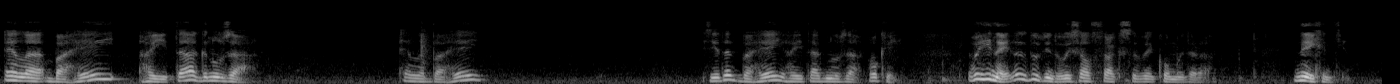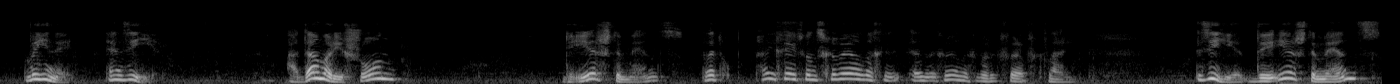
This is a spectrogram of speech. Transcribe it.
Ella bahei haita gnuza. Ella bahei, zie je dat? Bahei haita gnuza. Oké. We nee, dat doet niet we zal straks, we komen eraan. 19. We nee, en zie hier. Adam Arishon, de eerste mens, let op, hij geeft ons geweldige, een geweldige verklaring. Zie hier, de eerste mens,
